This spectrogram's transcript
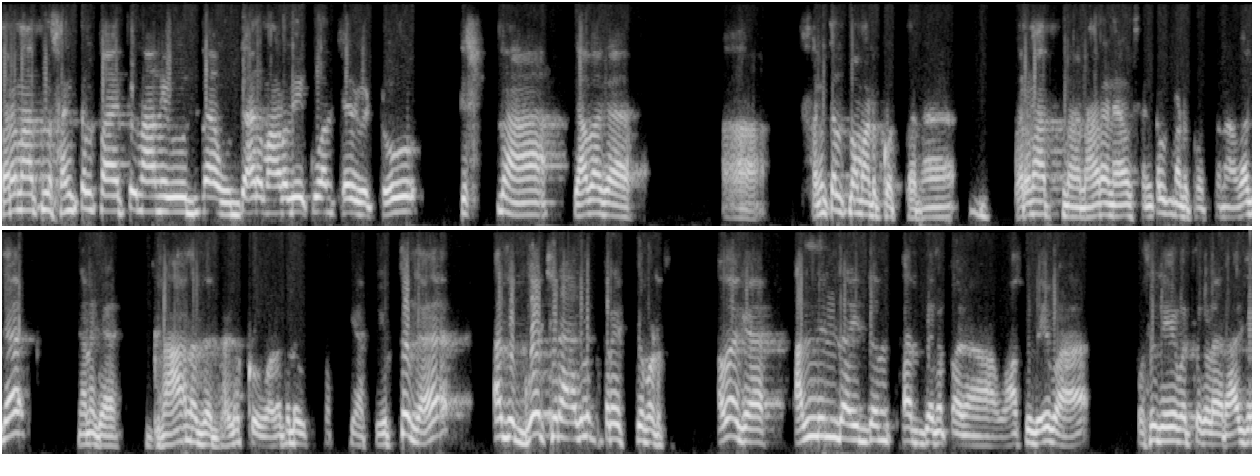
ಪರಮಾತ್ಮ ಸಂಕಲ್ಪ ಆಯ್ತು, ನಾನು ಇವನ್ನ ಉದ್ಧಾರ ಮಾಡಬೇಕು ಅಂತ ಹೇಳ್ಬಿಟ್ಟು ಕೃಷ್ಣ ಯಾವಾಗ, ಆ, ಸಂಕಲ್ಪ ಮಾಡ್ಕೊತಾನ ಪರಮಾತ್ಮ ನಾರಾಯಣ ಯಾವಾಗ ಸಂಕಲ್ಪ ಮಾಡ್ಕೊತಾನ ಅವಾಗ ನನಗೆ ಜ್ಞಾನದ ಬೆಳಕು ಒಳಗಡೆ ಉತ್ಪತ್ತಿ ಆಗ್ತಿ ಇರ್ತದ. ಅದು ಗೋಚರ ಆಗ್ಲಿಕ್ಕೆ ಪ್ರಯತ್ನ ಪಡುತ್ತೆ ಅವಾಗ ಅಲ್ಲಿಂದ ಇದ್ದಂತಹದ್ದೇನಪ್ಪ ವಾಸುದೇವ, ವಸುದೇವತೆಗಳ ರಾಜ,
